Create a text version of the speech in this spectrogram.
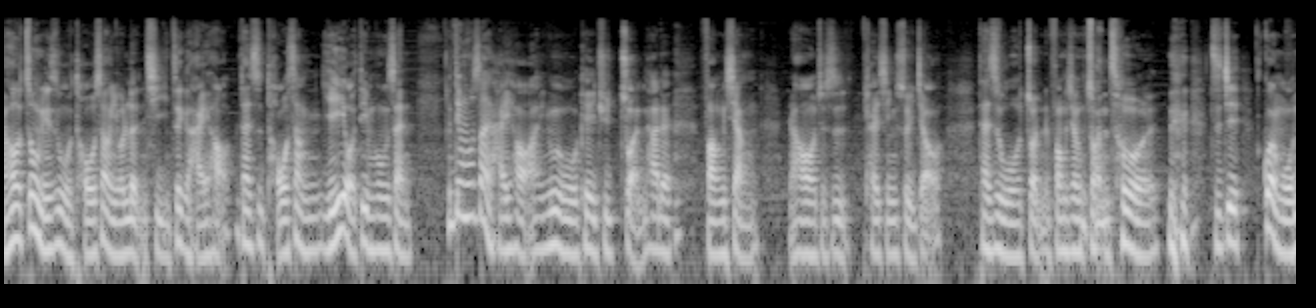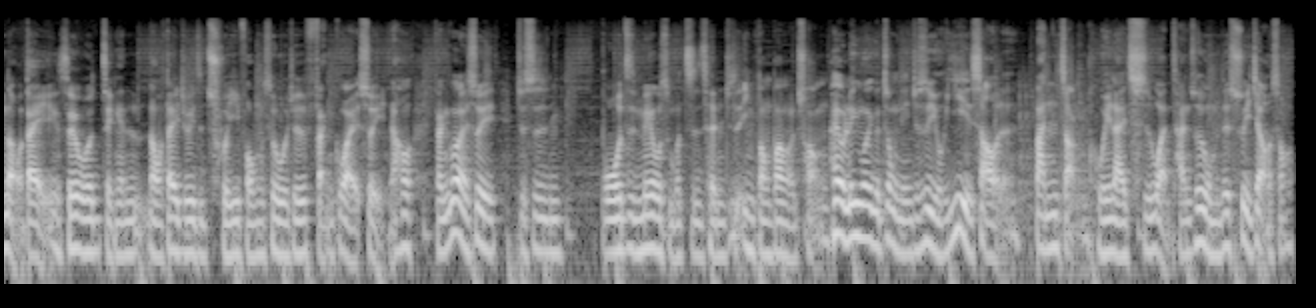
然后重点是我头上有冷气，这个还好，但是头上也有电风扇，电风扇还好啊，因为我可以去转它的方向，然后就是开心睡觉。但是我转的方向转错了，直接灌我脑袋，所以我整个脑袋就一直吹风，所以我就是反过来睡，然后反过来睡就是脖子没有什么支撑，就是硬邦邦的床。还有另外一个重点就是有夜少的班长回来吃晚餐，所以我们在睡觉的时候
